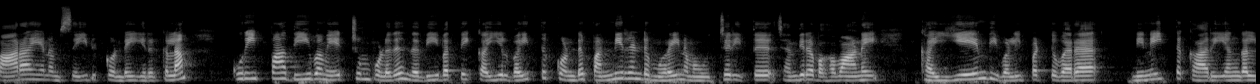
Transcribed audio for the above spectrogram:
பாராயணம் செய்து கொண்டே இருக்கலாம். குறிப்பாக தீபம் ஏற்றும் பொழுது இந்த தீபத்தை கையில் வைத்து கொண்டு பன்னிரண்டு முறை நம்ம உச்சரித்து சந்திர பகவானை கையேந்தி வழிபட்டு வர நினைத்த காரியங்கள்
